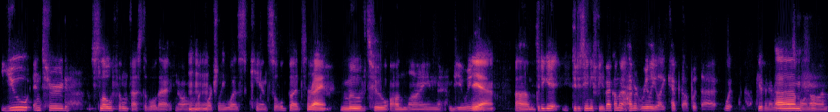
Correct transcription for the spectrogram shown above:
you entered SLO Film Festival that you know Mhm. unfortunately was canceled, but right moved to online viewing. yeah Um, did you get? Did you see any feedback on that? I haven't really like kept up with that. What given everything Um, that's going on.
